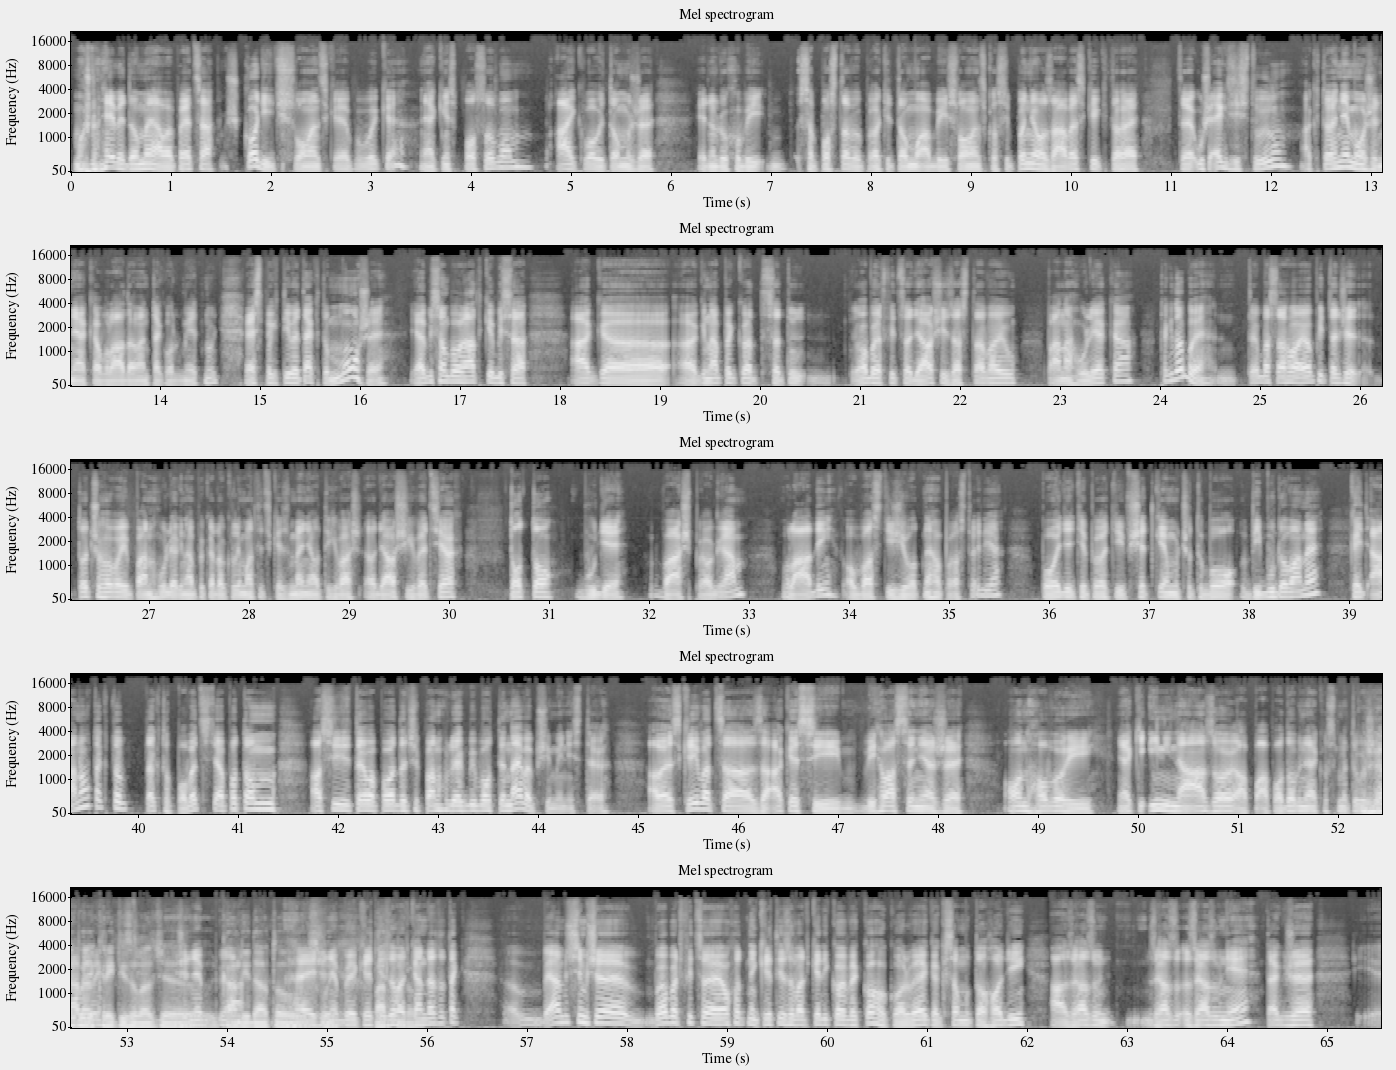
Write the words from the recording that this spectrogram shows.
možno nevedome, ale predsa škodiť Slovenskej republike nejakým spôsobom, aj kvôli tomu, že jednoducho by sa postavil proti tomu, aby Slovensko si plnilo záväzky, ktoré, ktoré už existujú a ktoré nemôže nejaká vláda len tak odmietnúť. Respektíve takto môže. Ja by som bol rád, keby sa, ak, eh, ak napríklad sa tu Robert Fico a ďalší zastávajú pána Huliaka, tak dobre, treba sa ho aj opýtať, že to, čo hovorí pán Huliak napríklad o klimatickej zmene, o tých vaš, o ďalších veciach, toto bude váš program vlády v oblasti životného prostredia? Pôjdete proti všetkému, čo tu bolo vybudované? Keď áno, tak to, tak to povedzte a potom asi treba povedať, že pán Huliak by bol ten najlepší minister. Ale skrývať sa za akési vyhlásenia, že on hovorí nejaký iný názor a, a podobne, ako sme tu už že nebude kritizovať eh, že ne, kandidátov. Hej, že nebude kritizovať partnerov. kandidátov, tak eh, ja myslím, že Robert Fico je ochotný kritizovať kedykoľvek kohokoľvek, ak sa mu to hodí a zrazu, zrazu, zrazu nie. Takže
